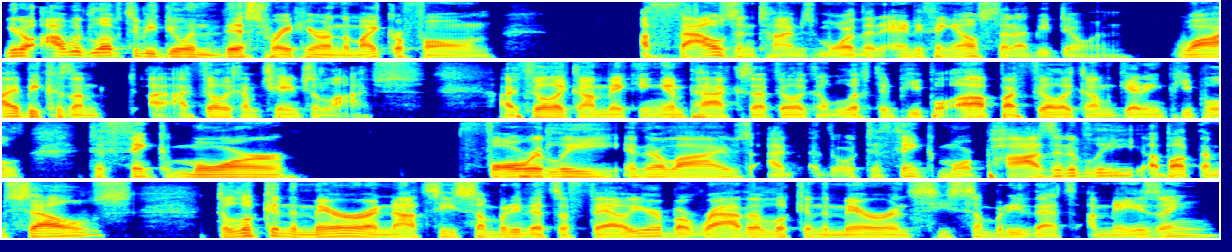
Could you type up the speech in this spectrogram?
You know, I would love to be doing this right here on the microphone a thousand times more than anything else that I'd be doing. Why? Because I'm, I feel like I'm changing lives. I feel like I'm making impacts. I feel like I'm lifting people up. I feel like I'm getting people to think more forwardly in their lives I, or to think more positively about themselves, to look in the mirror and not see somebody that's a failure, but rather look in the mirror and see somebody that's amazing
